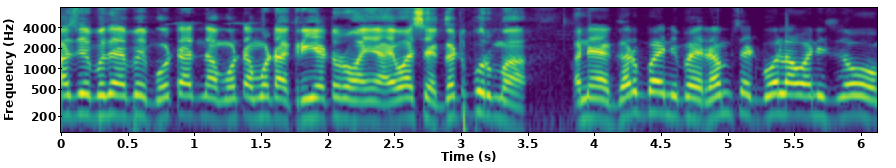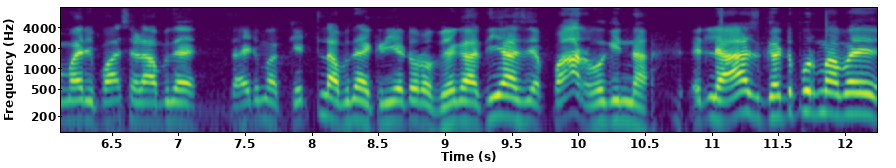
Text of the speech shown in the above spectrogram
આજે બધા ભાઈ બોટાદના મોટા મોટા ક્રિએટરો અહીંયા આવ્યા છે ગઢપુરમાં. અને ગરબાની ભાઈ રમસેટ બોલાવવાની છે. જો મારી પાછળ આ બધા સાઈડમાં કેટલા બધા ક્રિએટરો ભેગા થયા છે પાર વગીરના એટલે આજ ગઢપુરમાં ભાઈ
